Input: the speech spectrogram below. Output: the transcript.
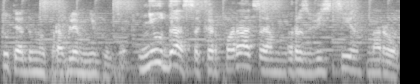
Тут, я думаю, проблем не будет. Не удастся корпорациям развести народ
